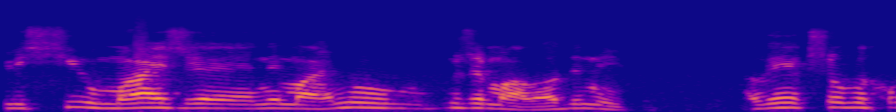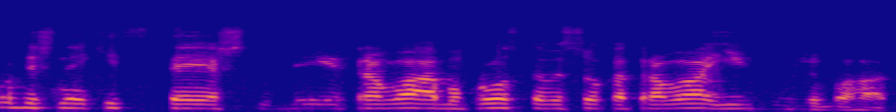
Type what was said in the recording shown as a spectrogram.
кліщів майже немає. Ну, дуже мало, одиниці. Але якщо виходиш на якісь стежки, де є трава або просто висока трава, їх дуже багато.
